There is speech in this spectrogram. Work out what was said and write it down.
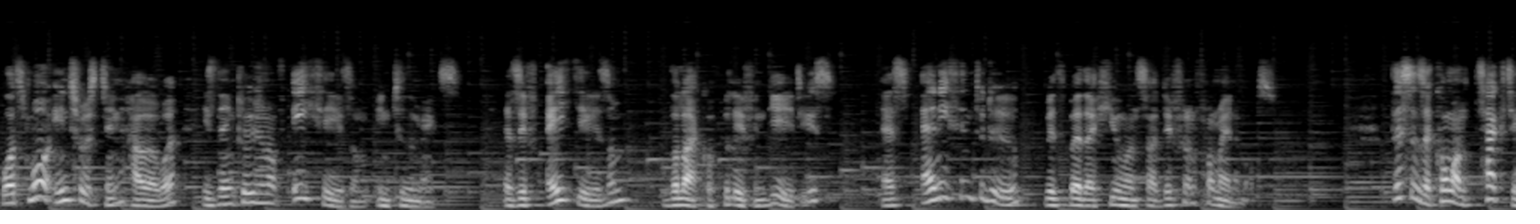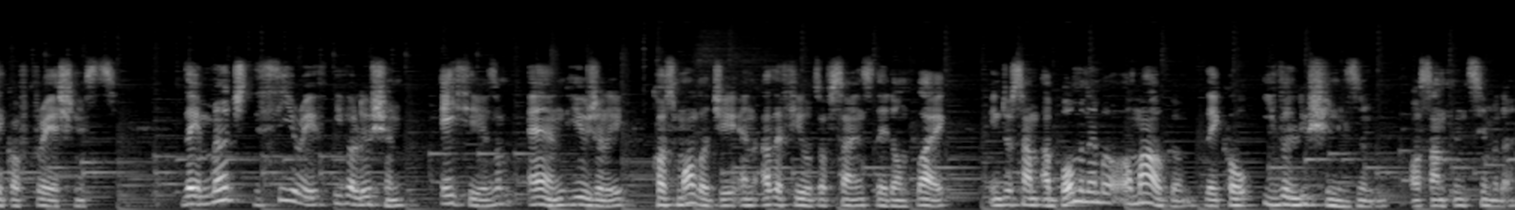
What's more interesting, however, is the inclusion of atheism into the mix, as if atheism, the lack of belief in deities, has anything to do with whether humans are different from animals. This is a common tactic of creationists. They merge the theory of evolution atheism, and, usually, cosmology and other fields of science they don't like, into some abominable amalgam they call evolutionism or something similar.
